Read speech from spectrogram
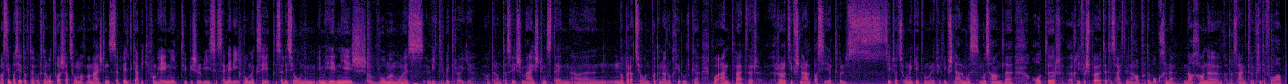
Was dann passiert auf der, auf der Notfallstation, macht man meistens eine Bildgebung vom Hirn, typischerweise Semery, wo man sieht, dass eine Läsion im, im Hirn ist, wo man muss weiter betreuen muss. Und das ist meistens dann äh, eine Operation von den Neurochirurgen, die entweder relativ schnell passiert, weil es Situationen gibt, wo man effektiv schnell muss, muss handeln oder ein bisschen verspätet, das heißt innerhalb von der Wochen nachher. Das hängt wirklich davon ab,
